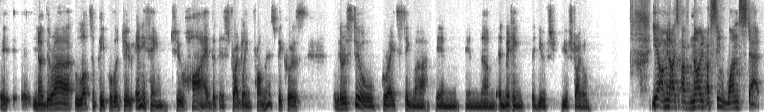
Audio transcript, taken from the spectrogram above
it, you know, there are lots of people that do anything to hide that they're struggling from this because there is still great stigma in in um, admitting that you've you've struggled. Yeah, I mean, I, have known, I've seen one stat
